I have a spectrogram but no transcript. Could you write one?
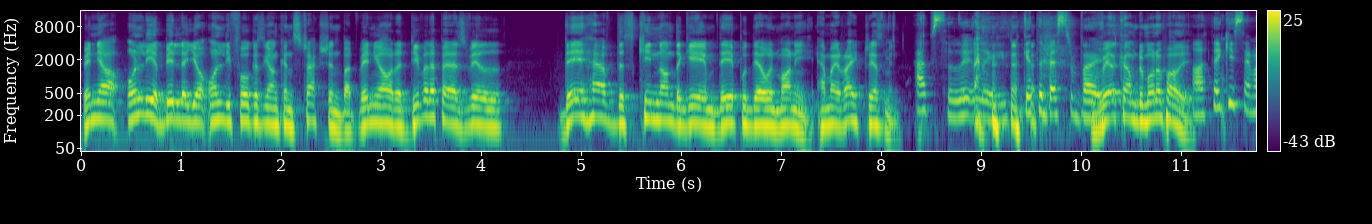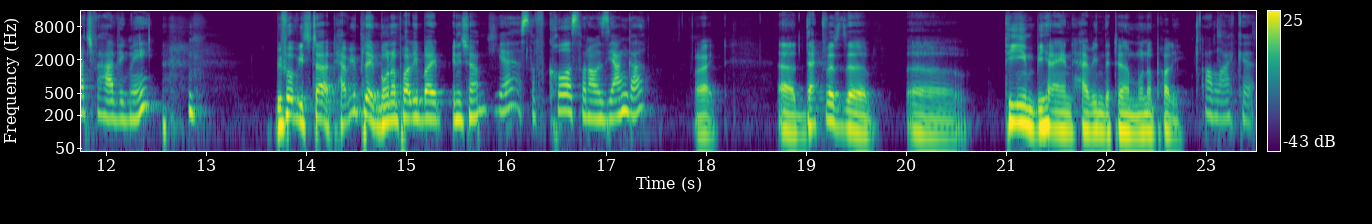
When you're only a builder, you're only focusing on construction, but when you're a developer as well, they have the skin on the game. They put their own money. Am I right, Yasmin? Absolutely. Get the best of both. Welcome to Monopoly. Oh, thank you so much for having me. Before we start, have you played Monopoly by any chance? Yes, of course, when I was younger. Right. Uh, that was the uh, theme behind having the term Monopoly. I like it.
